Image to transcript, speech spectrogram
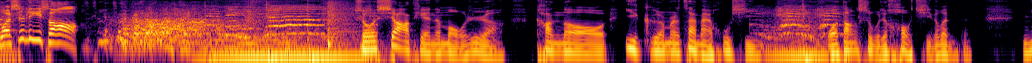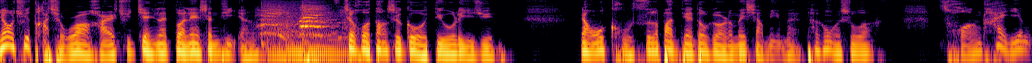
我是丽莎。说夏天的某日啊，看到一哥们在买护膝，我当时我就好奇的问他：“你要去打球啊，还是去健身锻炼身体啊？”这货当时给我丢了一句，让我苦思了半天，豆哥我都没想明白。他跟我说：“床太硬了。”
